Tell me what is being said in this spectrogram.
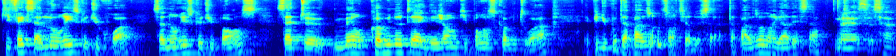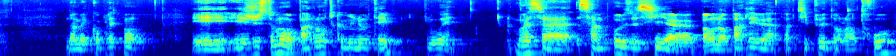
qui fait que ça nourrit ce que tu crois, ça nourrit ce que tu penses, ça te met en communauté avec des gens qui pensent comme toi, et puis du coup, tu n'as pas besoin de sortir de ça, tu n'as pas besoin de regarder ça. Ouais, c'est ça. Non, mais complètement. Et, justement, en parlant de communauté, ouais. moi, ça, ça me pose aussi, euh, bah, on en parlait un, petit peu dans l'intro,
